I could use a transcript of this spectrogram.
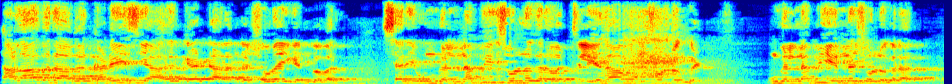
நாலாவதாக கடைசியாக கேட்டார் அந்த சுரை என்பவர். சரி உங்கள் நபி சொல்லுகிறவற்றில் ஏதாவது சொல்லுங்கள். உங்கள் நபி என்ன சொல்லுகிறார்?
